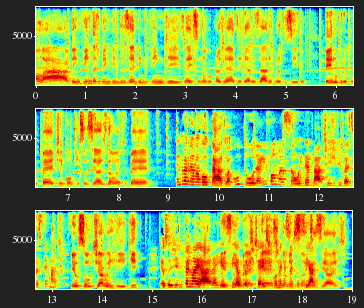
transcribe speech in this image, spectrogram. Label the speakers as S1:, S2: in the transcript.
S1: Olá, bem-vindas, bem-vindos e bem-vindes a esse novo projeto idealizado e produzido pelo Grupo PET Encontros Sociais da UFPE.
S2: Um programa voltado à cultura, informação e debates de diversas temáticas.
S1: Eu sou o Tiago Henrique.
S2: Eu sou Jennifer Maiara e esse, esse é o é podcast Conexões, Conexões Sociais. Sociais.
